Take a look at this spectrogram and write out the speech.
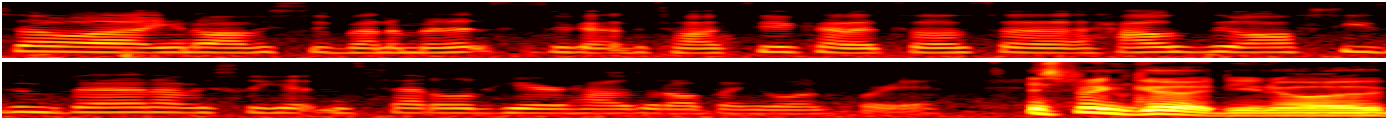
So, uh, you know, obviously been a minute since we got to talk to you. Kind of tell us uh, how's the off season been? Obviously getting settled here. How's it all been going for you? It's been good. You know,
